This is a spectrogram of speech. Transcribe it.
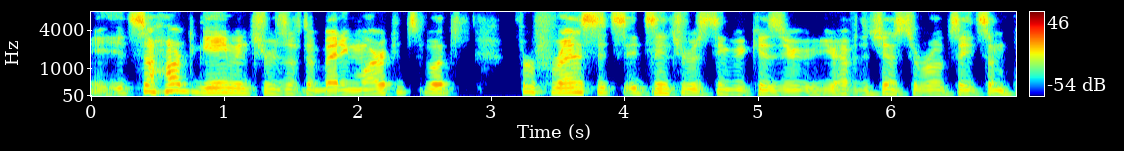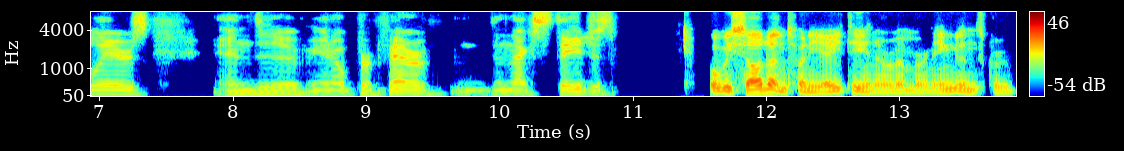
it's a hard game in terms of the betting markets, but for France, it's it's interesting because you you have the chance to rotate some players and uh, you know prepare the next stages. Well, we saw that in 2018. I remember in England's group,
